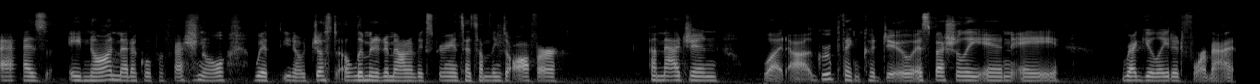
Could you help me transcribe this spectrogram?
as a non-medical professional with you know just a limited amount of experience had something to offer imagine what uh, groupthink could do especially in a regulated format.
